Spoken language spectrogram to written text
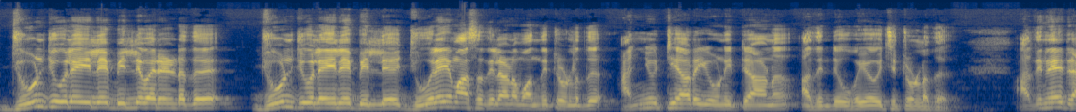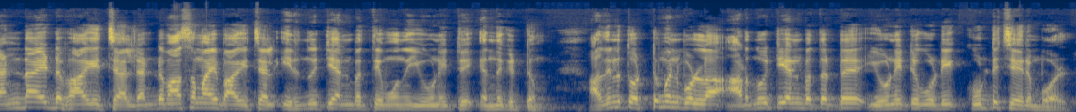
ജൂൺ ജൂലൈയിലെ ബില്ല് വരേണ്ടത് ജൂൺ ജൂലൈയിലെ ബില്ല് ജൂലൈ മാസത്തിലാണ് വന്നിട്ടുള്ളത്. അഞ്ഞൂറ്റിയാറ് യൂണിറ്റാണ് അതിന്റെ ഉപയോഗിച്ചിട്ടുള്ളത്. അതിനെ രണ്ടായിട്ട് ഭാഗിച്ചാൽ രണ്ട് മാസമായി ഭാഗിച്ചാൽ ഇരുന്നൂറ്റി അൻപത്തി മൂന്ന് യൂണിറ്റ് എന്ന് കിട്ടും. അതിന് തൊട്ട് മുൻപുള്ള അറുന്നൂറ്റി അൻപത്തെട്ട് യൂണിറ്റ് കൂടി കൂട്ടിച്ചേരുമ്പോൾ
